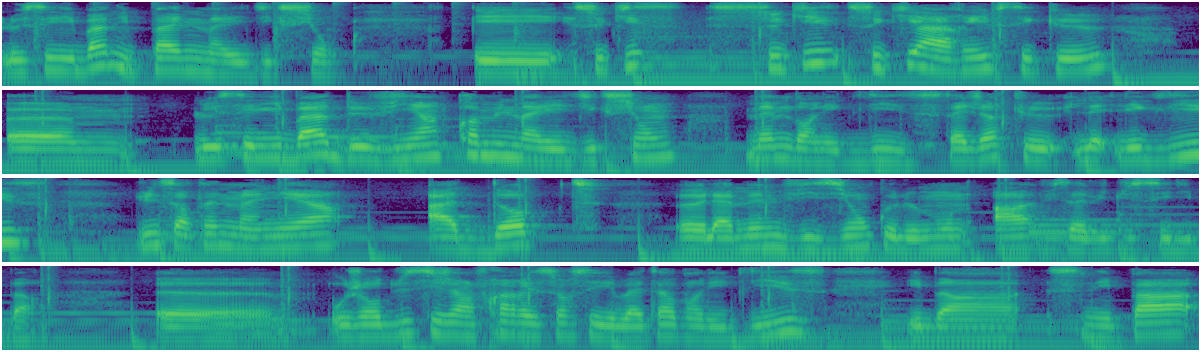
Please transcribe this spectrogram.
Le célibat n'est pas une malédiction. Et ce qui, ce qui, ce qui arrive, c'est que euh, le célibat devient comme une malédiction, même dans l'Église. C'est-à-dire que l'Église, d'une certaine manière, adopte la même vision que le monde a vis-à-vis -vis du célibat. Aujourd'hui, si j'ai un frère et soeur célibataire dans l'Église, et eh ben ce n'est pas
